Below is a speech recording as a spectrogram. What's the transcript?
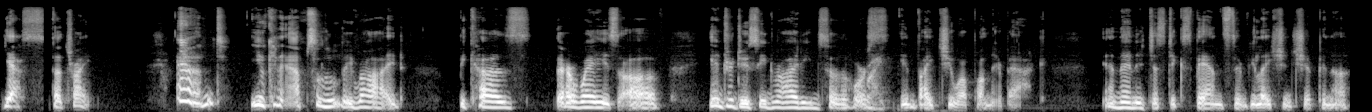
Yes, that's right. And you can absolutely ride because there are ways of introducing riding so the horse Right. invites you up on their back. And then it just expands the relationship in a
